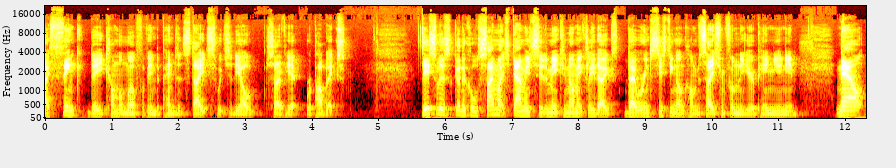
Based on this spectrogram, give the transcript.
I think, the Commonwealth of Independent States, which are the old Soviet republics. This was going to cause so much damage to them economically, they, they were insisting on compensation from the European Union. Now,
